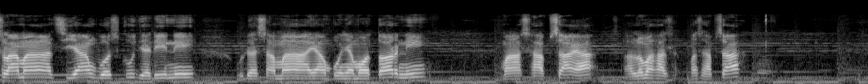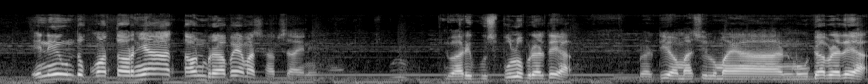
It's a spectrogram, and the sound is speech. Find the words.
Selamat siang bosku. Jadi ini udah sama yang punya motor nih, Mas Hapsa ya. Halo Mas Mas Hapsa. Ini untuk motornya tahun berapa ya Mas Hapsa ini? 2010 berarti ya. Berarti ya masih lumayan muda berarti ya.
